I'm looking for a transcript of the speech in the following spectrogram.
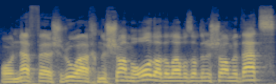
or nefesh, ruach, neshama, all the other levels of the neshama. That's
